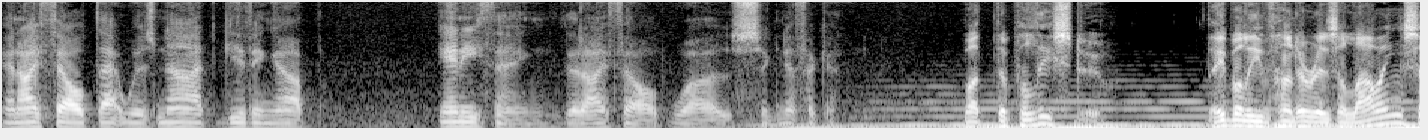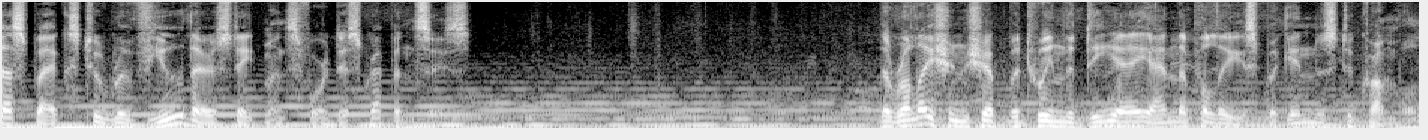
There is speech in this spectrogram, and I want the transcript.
And I felt that was not giving up anything that I felt was significant. But the police do. They believe Hunter is allowing suspects to review their statements for discrepancies. The relationship between the DA and the police begins to crumble.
